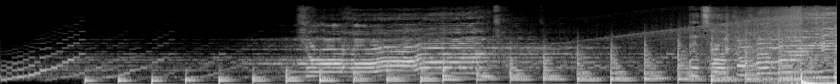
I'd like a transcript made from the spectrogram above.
Your heart, it's like a memory.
